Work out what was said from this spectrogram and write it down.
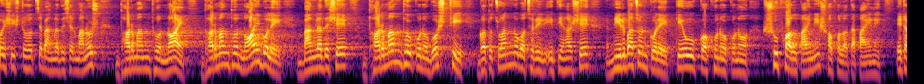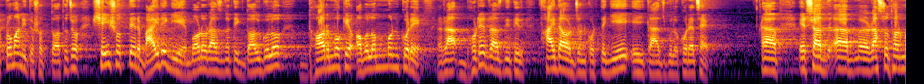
বৈশিষ্ট্য হচ্ছে বাংলাদেশের মানুষ ধর্মান্ধ নয়। ধর্মান্ধ নয় বলে বাংলাদেশে ধর্মান্ধ কোনো গোষ্ঠী গত চুয়ান্ন বছরের ইতিহাসে নির্বাচন করে কেউ কখনো কোনো সুফল পায়নি, সফলতা পায়নি। এটা প্রমাণিত সত্য। অথচ সেই সত্যের বাইরে গিয়ে বড় রাজনৈতিক দলগুলো ধর্মকে অবলম্বন করে ভোটের রাজনীতির ফায়দা অর্জন করতে গিয়ে এই কাজগুলো করেছে। এরশাদ রাষ্ট্রধর্ম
